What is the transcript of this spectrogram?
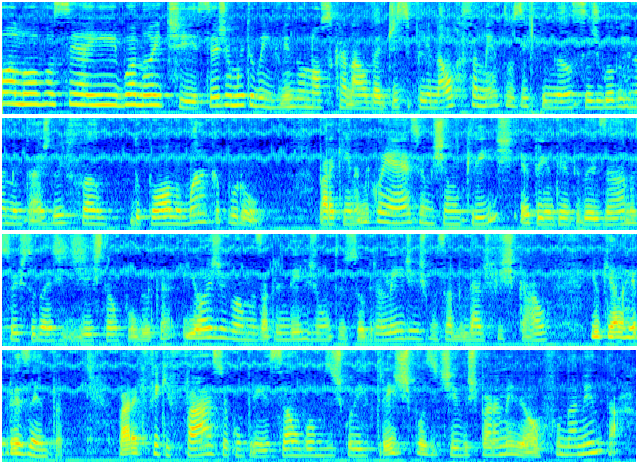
Alô, alô, você aí, boa noite. Seja muito bem-vindo ao nosso canal da disciplina Orçamentos e Finanças Governamentais do IFAM, do Polo Manacapuru. Para quem não me conhece, eu me chamo Cris, eu tenho 32 anos, sou estudante de gestão pública e hoje vamos aprender juntos sobre a Lei de Responsabilidade Fiscal e o que ela representa. Para que fique fácil a compreensão, vamos escolher três dispositivos para melhor fundamentar.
